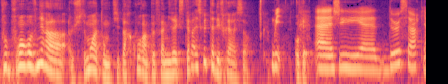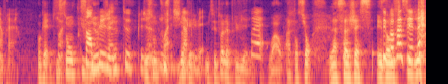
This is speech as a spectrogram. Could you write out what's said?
pour, pour en revenir à justement à ton petit parcours un peu familial, etc. Est-ce que tu as des frères et sœurs? Oui. Ok, j'ai deux sœurs puis un frère. Ok, qui Ouais. sont plus vieux, plus jeunes, toutes plus jeunes. sont tous. Ouais, je suis la plus vieille. C'est toi la plus vieille. Ouais. Waouh, attention, la sagesse. est C'est dans pas le facile.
